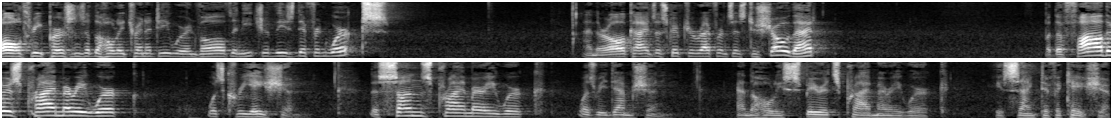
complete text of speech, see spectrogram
All three persons of the Holy Trinity were involved in each of these different works. And there are all kinds of scripture references to show that. But the Father's primary work was creation. The Son's primary work was redemption. And the Holy Spirit's primary work is sanctification.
